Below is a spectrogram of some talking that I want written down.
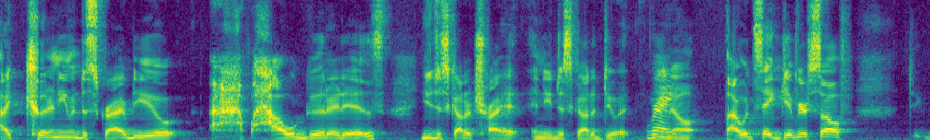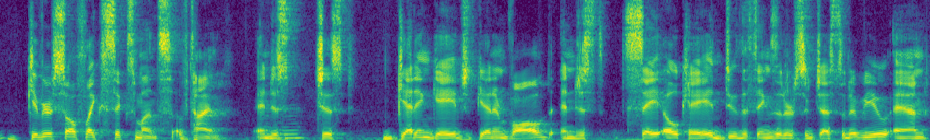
I couldn't even describe to you how good it is. You just got to try it and you just got to do it. Right. You know, I would say give yourself give yourself like six months of time and just mm-hmm. just get engaged, get involved, and just say okay and do the things that are suggested of you, and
